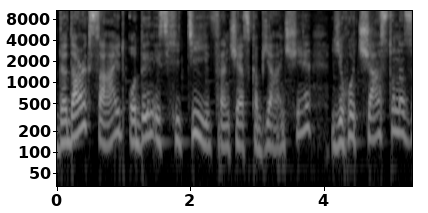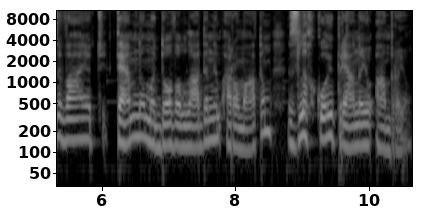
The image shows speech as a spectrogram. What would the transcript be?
The Dark Side один із хітів Франческа Б'янчі. Його часто називають темно-медово-ладаним ароматом з легкою пряною амброю.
